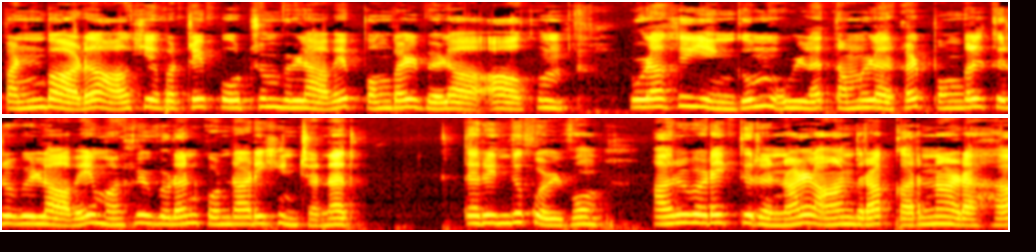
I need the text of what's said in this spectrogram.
பண்பாடு ஆகியவற்றை போற்றும் விழாவே பொங்கல் விழா ஆகும். உலகு எங்கும் உள்ள தமிழர்கள் பொங்கல் திருவிழாவை மகிழ்வுடன் கொண்டாடுகின்றனர். தெரிந்து கொள்வோம் அறுவடை திருநாள் ஆந்திரா கர்நாடகா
